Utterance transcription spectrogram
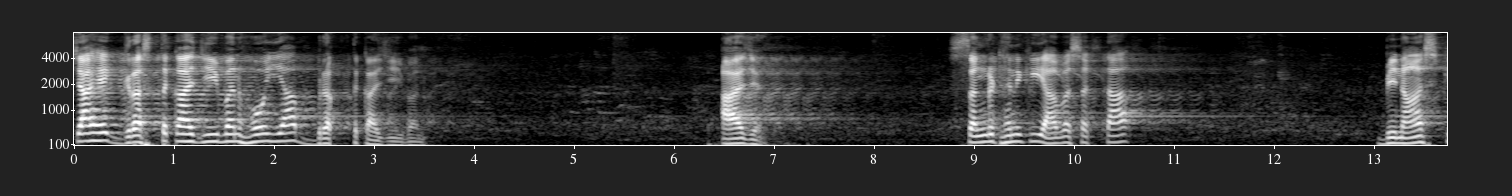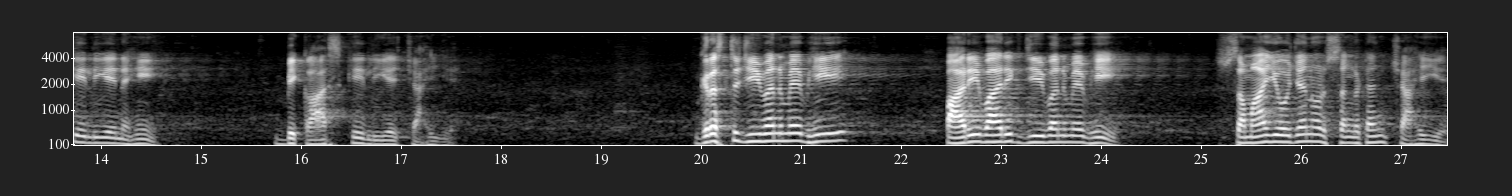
चाहे ग्रस्त का जीवन हो या व्रक्त का जीवन हो। आज संगठन की आवश्यकता विनाश के लिए नहीं, विकास के लिए चाहिए। ग्रस्त जीवन में भी, पारिवारिक जीवन में भी समायोजन और संगठन चाहिए।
